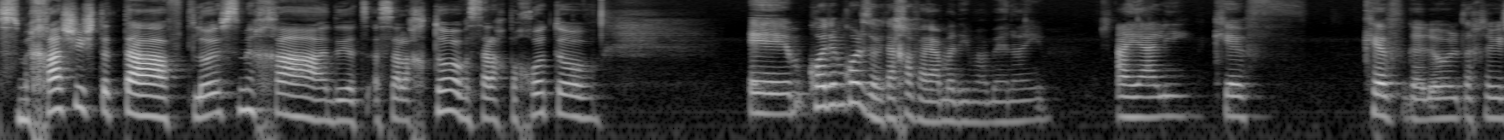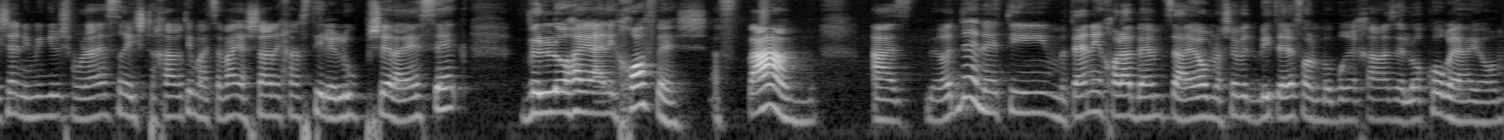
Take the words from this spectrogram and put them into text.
שמחה שהשתתפת, לא שמחה, עשה לך טוב, עשה לך פחות טוב? Um, קודם כל זו הייתה חוויה מדהימה בעיניי. היה לי כיף כיף גדול. תחשבי שאני מגיל 18 השתחררתי מהצבא, ישר נכנסתי ללופ של העסק, ולא היה לי חופש, אף פעם. אז מאוד נהניתי, מתי אני יכולה באמצע היום לשבת בלי טלפון בבריכה, זה לא קורה היום.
